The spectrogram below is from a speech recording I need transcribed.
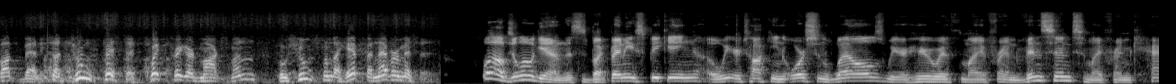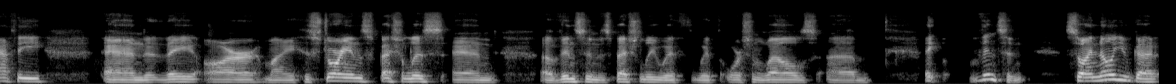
Buck Benny. It's a two-fisted, quick-triggered marksman who shoots from the hip and never misses. Well, hello again. This is Buck Benny speaking. Uh, we are talking Orson Welles. We are here with my friend Vincent, my friend Kathy, and they are my historian specialists, and uh, Vincent especially with with Orson Welles. Um, hey, Vincent. So I know you've got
